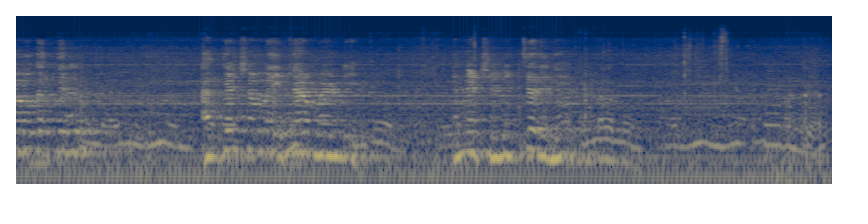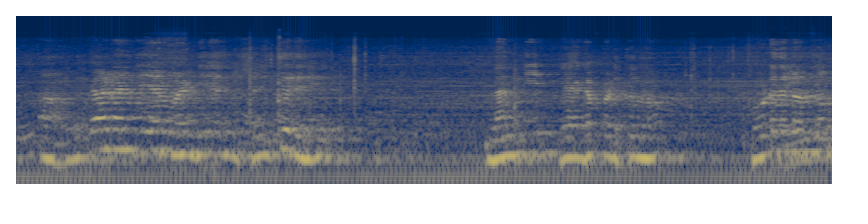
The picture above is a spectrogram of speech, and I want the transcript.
യോഗത്തിൽ അധ്യക്ഷം വഹിക്കാൻ വേണ്ടി എന്നെ ക്ഷണിച്ചതിന് ഉദ്ഘാടനം ചെയ്യാൻ വേണ്ടി എന്നെ ക്ഷണിച്ചതിന് നന്ദി രേഖപ്പെടുത്തുന്നു. കൂടുതലൊന്നും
